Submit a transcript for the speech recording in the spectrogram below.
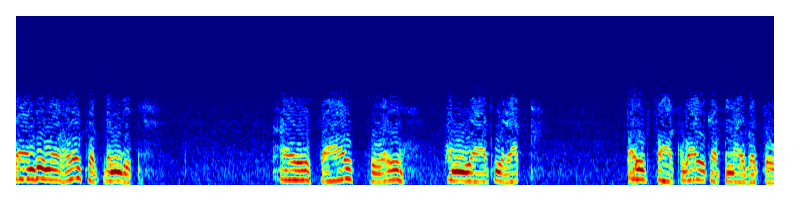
ตอนที่มโหสถบัณฑิต เอาสาวสวยพัญญาที่รัก ไปฝากไว้กับนายประตู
